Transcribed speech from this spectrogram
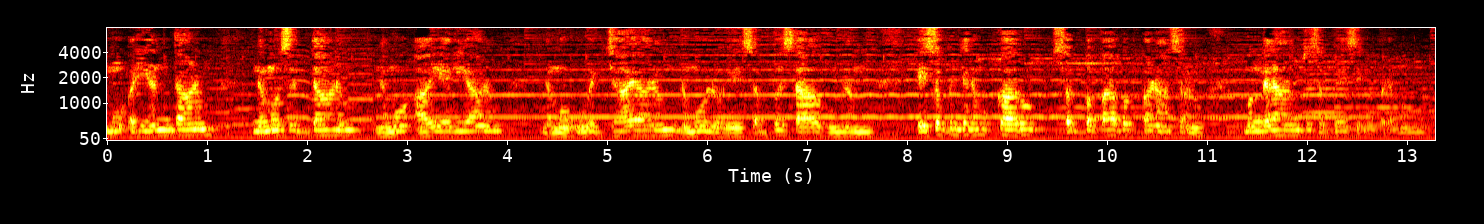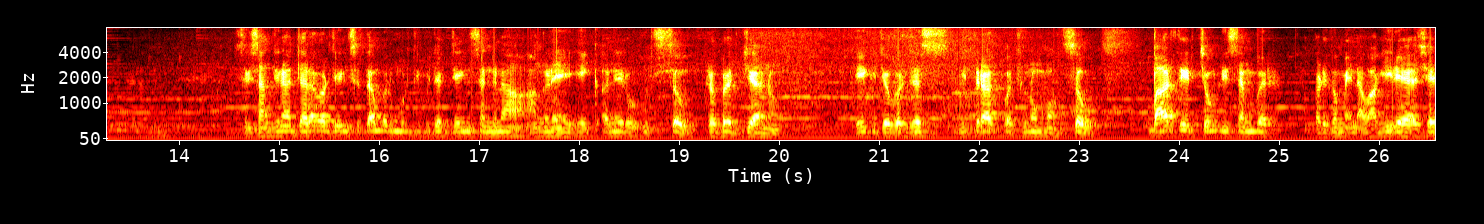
નમો અરિયંતાણમ નમો સિદ્ધાણમ નમો આયર્યાણમ નમો ઉવજ્જાયાણમ નમો લોહે સબ્બ સાહુણમ એસો પંચનમુખારો સબ્બ પાપ પણાસણો મંગલાણમ તો સભ્ય સિંહ પરમ શ્રી શાંતિનાથ ઝાલાવાડ જૈન સતાંબર મૂર્તિ પૂજક જૈન સંઘના આંગણે એક અનેરો ઉત્સવ પ્રભ્રજ્યાનો એક જબરજસ્ત વિતરાગ પથનો મહોત્સવ બાર તેર ચૌદ ડિસેમ્બર અડગમ એના વાગી રહ્યા છે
